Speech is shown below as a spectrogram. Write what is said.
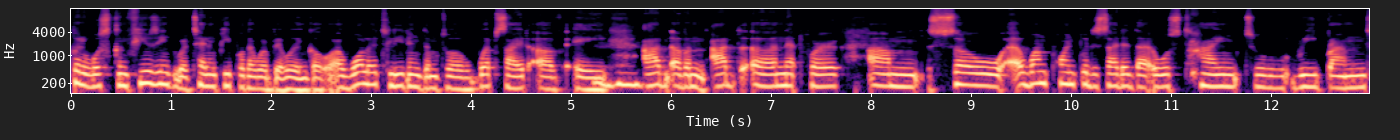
but it was confusing we were telling people that we're building a wallet leading them to a website of a mm-hmm. ad of an ad uh, network um, so at one point we decided that it was time to rebrand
